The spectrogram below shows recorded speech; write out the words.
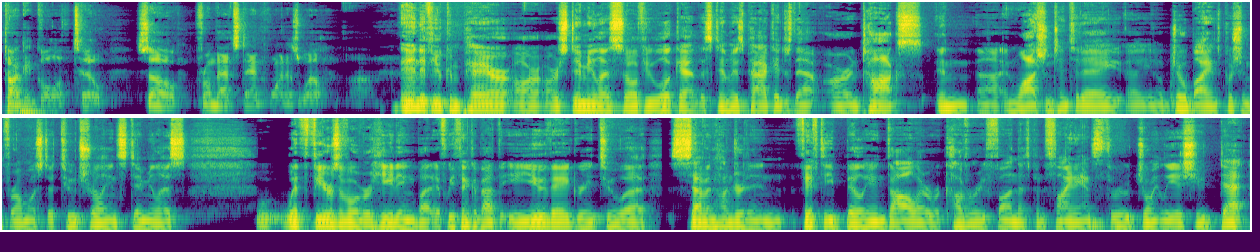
target goal of two. So from that standpoint as well. And if you compare our, our stimulus, so if you look at the stimulus package that are in talks in uh, in Washington today, uh, you know Joe Biden's pushing for almost a two trillion stimulus with fears of overheating. But if we think about the EU, they agreed to a seven hundred and fifty billion dollar recovery fund that's been financed through jointly issued debt,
